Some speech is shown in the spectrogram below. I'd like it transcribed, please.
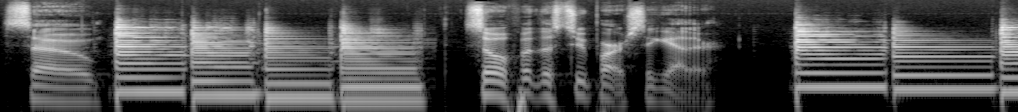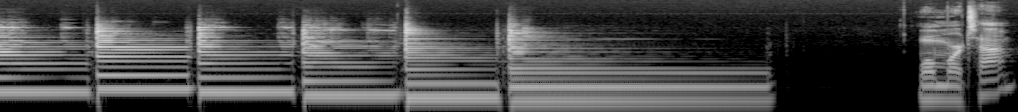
So, so we'll put those two parts together. One more time.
